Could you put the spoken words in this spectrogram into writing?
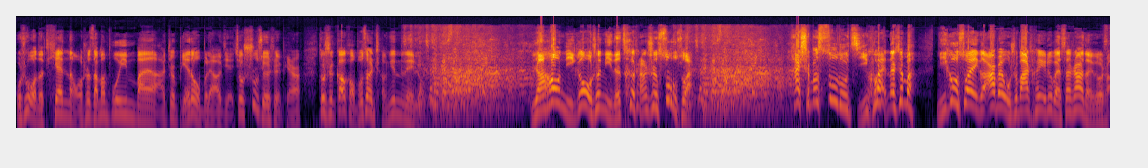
我说我的天哪！我说咱们播音班啊，就别的我不了解，就数学水平都是高考不算成绩的那种。然后你跟我说你的特长是速算，还什么速度极快？那什么，你给我算一个二百五十八乘以六百三十二等于多少？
